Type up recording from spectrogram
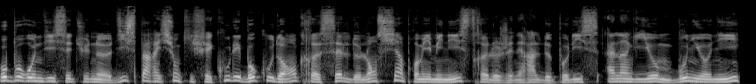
Au Burundi, c'est une disparition qui fait couler beaucoup d'encre, celle de l'ancien Premier ministre, le général de police Alain-Guillaume Bugnoni.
